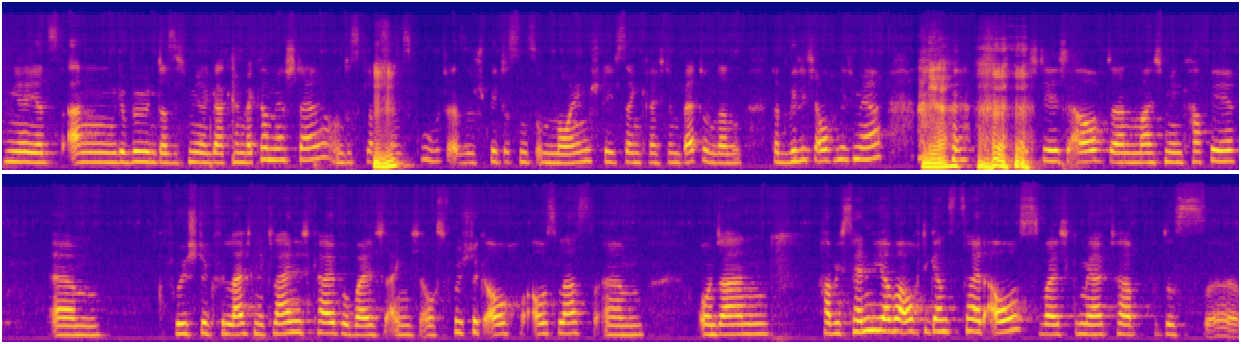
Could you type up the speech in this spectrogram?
mir jetzt angewöhnt, dass ich mir gar keinen Wecker mehr stelle und das klappt mhm. ganz gut. Also spätestens um neun stehe ich senkrecht im Bett und dann, dann will ich auch nicht mehr. Ja. dann stehe ich auf, dann mache ich mir einen Kaffee, ähm, Frühstück vielleicht eine Kleinigkeit, wobei ich eigentlich auch das Frühstück auch auslasse. Ähm, und dann habe ich das Handy aber auch die ganze Zeit aus, weil ich gemerkt habe, dass äh,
